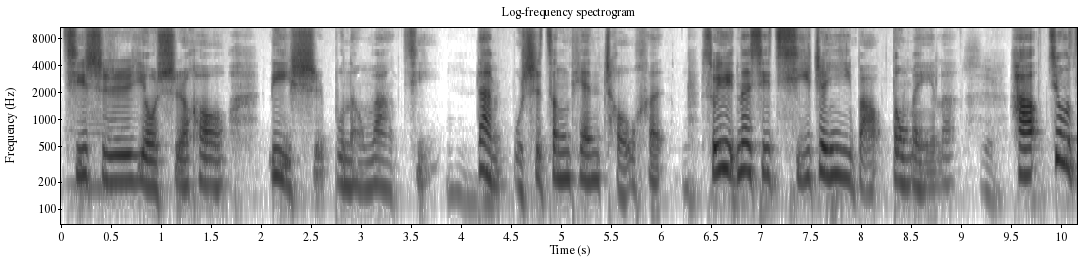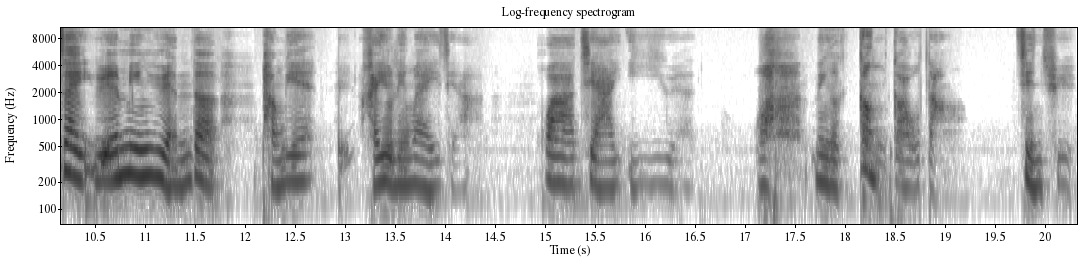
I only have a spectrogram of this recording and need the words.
其实有时候历史不能忘记，但不是增添仇恨，所以那些奇珍异宝都没了。好，就在圆明园的旁边还有另外一家花家怡园，哇，那个更高档，进去。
